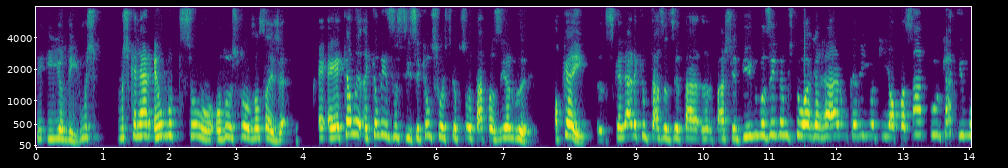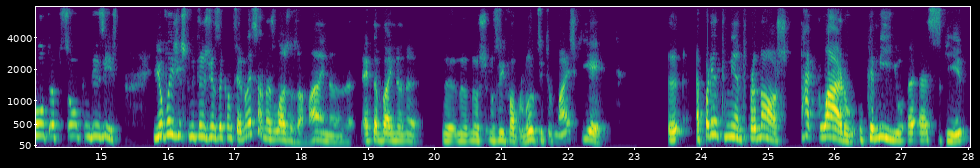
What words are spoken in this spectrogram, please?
E, e eu digo, mas, mas se calhar é uma pessoa ou duas pessoas, ou seja, é, é aquele, aquele exercício, aquele esforço que a pessoa está a fazer de ok, se calhar aquilo que estás a dizer está, faz sentido, mas ainda me estou a agarrar um bocadinho aqui ao passado porque há aqui uma outra pessoa que me diz isto. E eu vejo isto muitas vezes acontecer, não é só nas lojas online, é também no, no, no, nos, nos infoprodutos e tudo mais, que é, aparentemente para nós está claro o caminho a, a seguir,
